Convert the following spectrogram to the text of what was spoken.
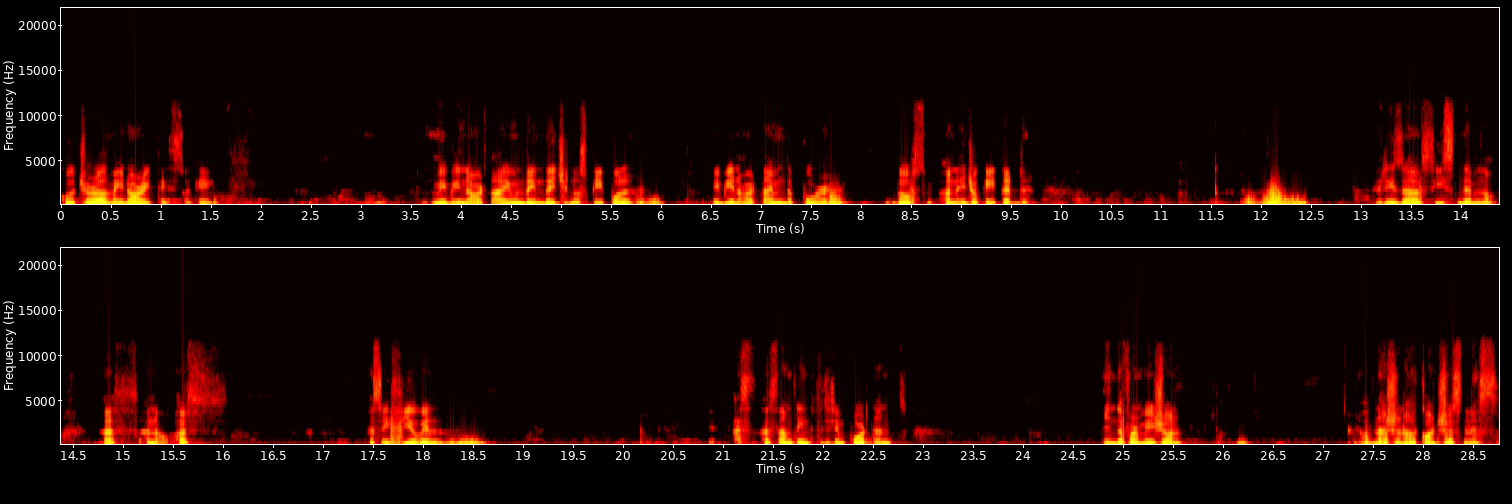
Cultural minorities, okay? maybe in our time, the indigenous people, maybe in our time, the poor, those uneducated. Rizal sees them no, as, ano, as, as a fuel, as, as something that is important in the formation of national consciousness.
